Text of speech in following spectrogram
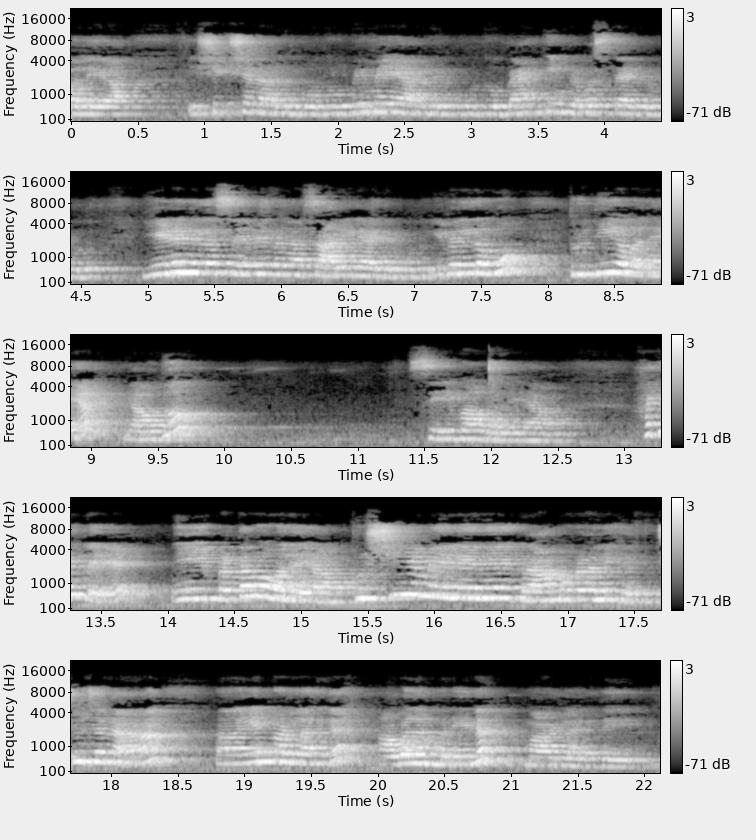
ವಲಯ. ಶಿಕ್ಷಣ ಆಗಿರ್ಬೋದು, ವಿಮೆ ಆಗಿರ್ಬೋದು, ಬ್ಯಾಂಕಿಂಗ್ ವ್ಯವಸ್ಥೆ ಆಗಿರ್ಬೋದು, ಏನೇನೆಲ್ಲ ಸೇವೆಗಳ ಸಾರಿಗೆ ಆಗಿರ್ಬೋದು, ಇವೆಲ್ಲವೂ ತೃತೀಯ ವಲಯ, ಯಾವುದು? ಸೇವಾ ವಲಯ. ಹಾಗಿದ್ರೆ ಈ ಪ್ರಥಮ ವಲಯ ಕೃಷಿಯ ಮೇಲೇನೆ ಗ್ರಾಮಗಳಲ್ಲಿ ಹೆಚ್ಚು ಜನ ಏನ್ ಮಾಡಲಾಗಿದೆ? ಅವಲಂಬನೆಯನ್ನ ಮಾಡಲಾಗಿದೆ.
